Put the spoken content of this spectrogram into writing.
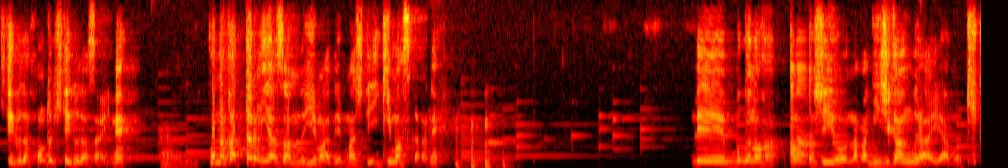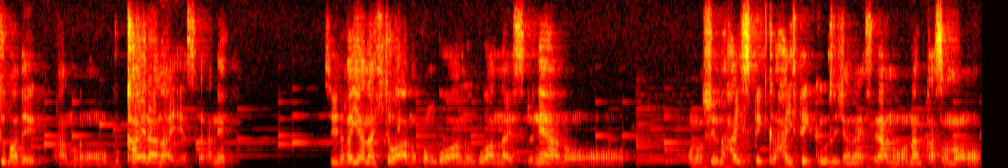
来てくだ本当来てくださいね。はい。来なかったら皆さんの家までマジで行きますからね。で僕の話をなんか2時間ぐらいあの聞くまであの僕帰らないですからね。そういうのが嫌な人はあの今後あのご案内するね。あのこの週のハイスペックハイスペック寄せじゃないですね。あのなんかその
